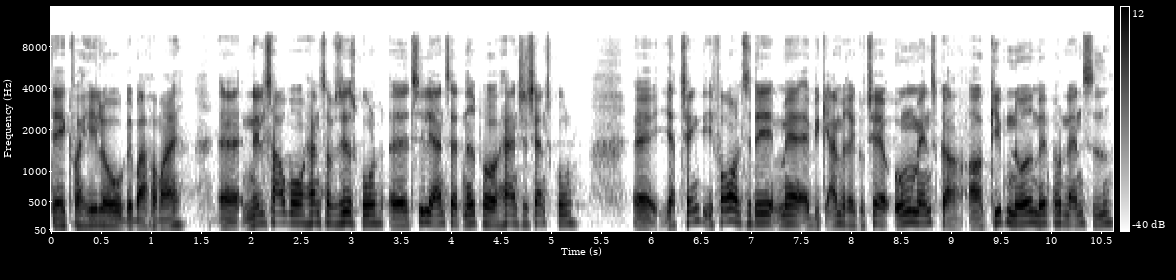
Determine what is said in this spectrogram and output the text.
Det er ikke fra hele år, det er bare for mig. Uh, Niels Havbo, hans officerskole, uh, tidligere ansat ned på Herrens skole. Øh, jeg tænkte i forhold til det med, at vi gerne vil rekruttere unge mennesker og give dem noget med på den anden side,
